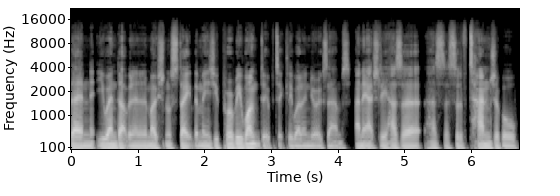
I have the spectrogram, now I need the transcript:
then you end up in an emotional state that means you probably won't do particularly well in your exams, and it actually has a has a sort of tangible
